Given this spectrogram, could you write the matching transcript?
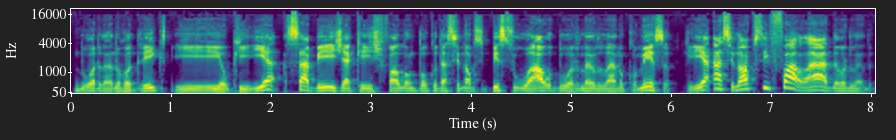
do Orlando Rodrigues e eu queria saber, já que a gente falou um pouco da sinopse pessoal do Orlando lá no começo, queria a sinopse falada, Orlando.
